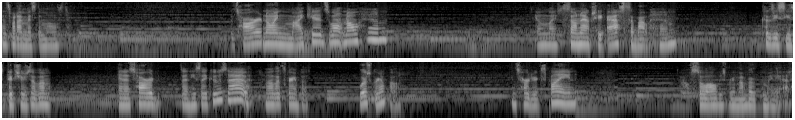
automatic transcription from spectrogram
That's what I miss the most. It's hard knowing my kids won't know him. And my son actually asks about him because he sees pictures of him. And it's hard. Then he's like, who's that? Oh, that's Grandpa. Where's Grandpa? It's hard to explain. I'll still always remember my dad.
